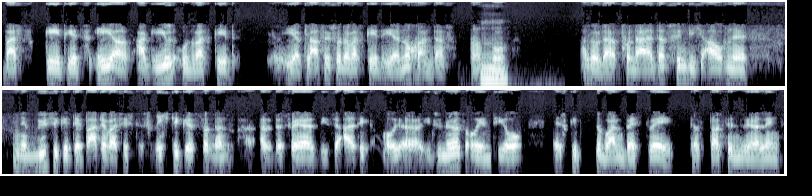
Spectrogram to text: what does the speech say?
was geht jetzt eher agil und was geht eher klassisch oder was geht eher noch anders. Ne? Mhm. So. Also da, von daher, das finde ich auch eine, eine müßige Debatte, was ist das Richtige, sondern also das wäre diese alte äh, Ingenieursorientierung. Es gibt the one best way. Das, das sind wir längst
